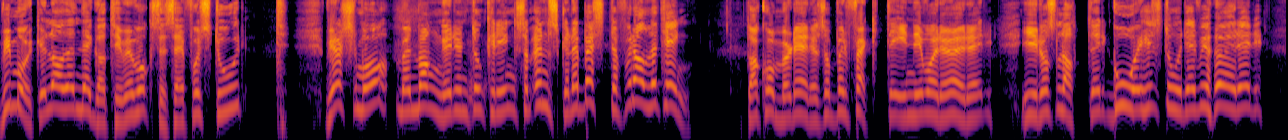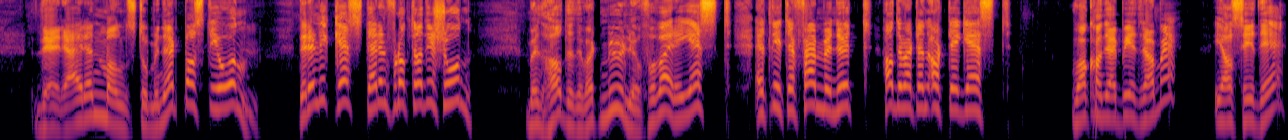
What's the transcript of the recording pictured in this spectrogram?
Vi må ikke la det negative vokse seg for stort. Vi er små, men mange rundt omkring som ønsker det beste for alle ting. Da kommer dere så perfekte inn i våre ører, gir oss latter, gode historier vi hører. Dere er en mannsdominert bastion. Dere lykkes, det er en flott tradisjon. Men hadde det vært mulig å få være gjest? Et lite femminutt hadde vært en artig gest. Hva kan jeg bidra med? Ja, si det.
